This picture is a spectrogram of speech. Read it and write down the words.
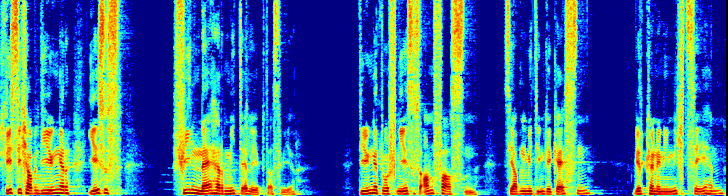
Schließlich haben die Jünger Jesus viel näher miterlebt als wir. Die Jünger durften Jesus anfassen, sie haben mit ihm gegessen, wir können ihn nicht sehen.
